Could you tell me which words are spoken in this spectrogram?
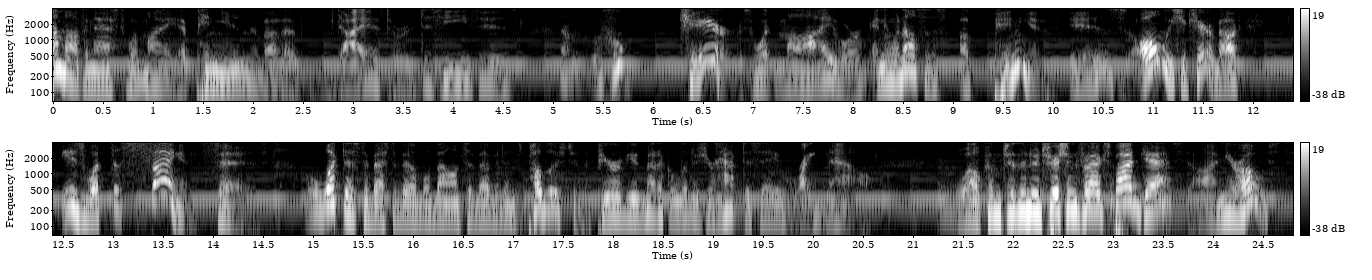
I'm often asked what my opinion about a diet or disease is. Um, who cares what my or anyone else's opinion is? All we should care about is what the science says. What does the best available balance of evidence published in the peer-reviewed medical literature have to say right now? Welcome to the Nutrition Facts Podcast. I'm your host,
